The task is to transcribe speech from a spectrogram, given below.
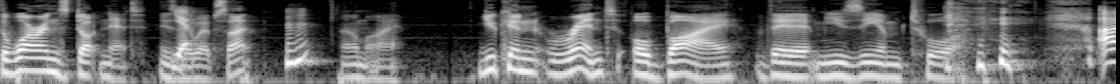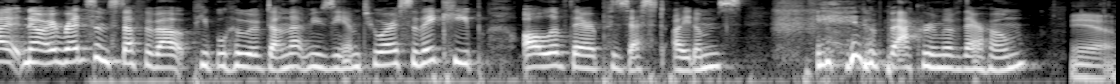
Thewarrens.net is Yeah. their website. Mm-hmm. Oh my. You can rent or buy their museum tour. Uh, no, I read some stuff about people who have done that museum tour. So they keep all of their possessed items in a back room of their home. Yeah.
